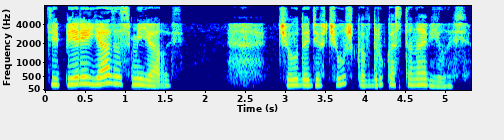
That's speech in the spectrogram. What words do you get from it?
Теперь и я засмеялась. Чудо-девчушка вдруг остановилась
